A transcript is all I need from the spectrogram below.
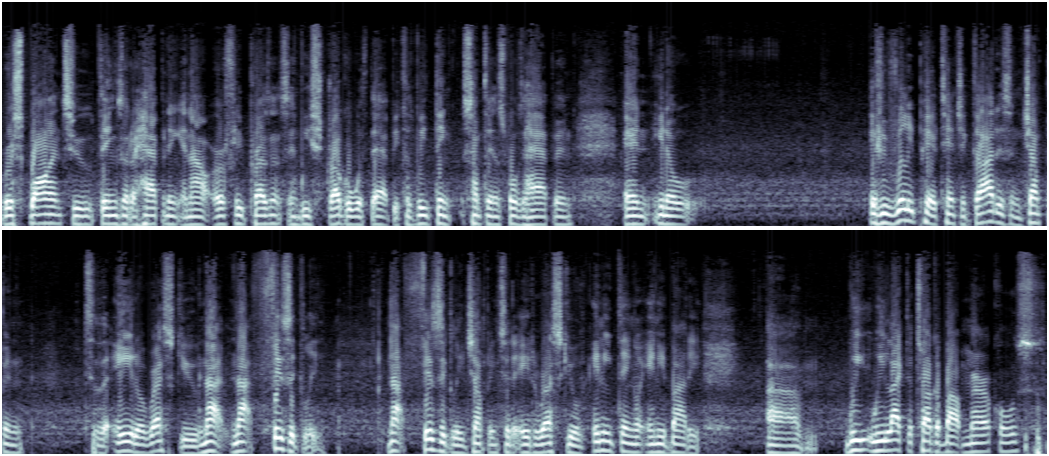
respond to things that are happening in our earthly presence, and we struggle with that because we think something is supposed to happen. And you know, if you really pay attention, God isn't jumping to the aid or rescue, not not physically, not physically jumping to the aid or rescue of anything or anybody. Um, we we like to talk about miracles,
